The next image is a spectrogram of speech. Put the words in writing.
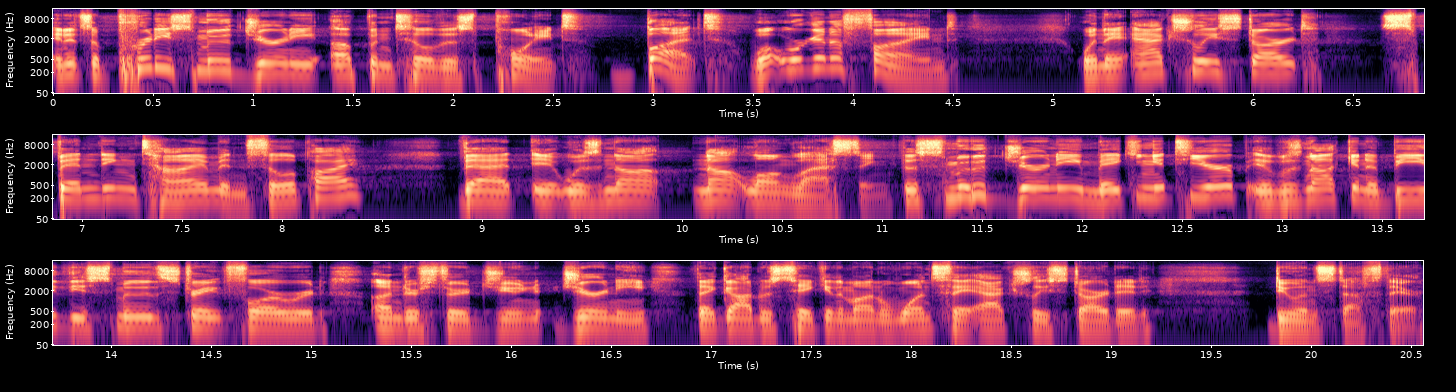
And it's a pretty smooth journey up until this point. But what we're going to find when they actually start spending time in Philippi that it was not not long lasting. The smooth journey making it to Europe, it was not going to be the smooth, straightforward, understood journey that God was taking them on once they actually started doing stuff there.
